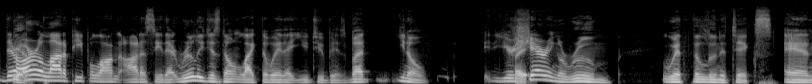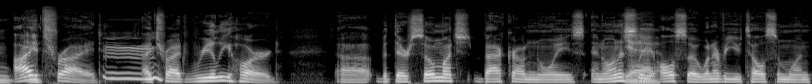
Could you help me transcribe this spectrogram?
there yeah. are a lot of people on Odysee that really just don't like the way that YouTube is. But you know, you're Right. sharing a room with the lunatics, and I it's tried. I tried really hard. Uh, but there's so much background noise. And honestly, Yeah. also, whenever you tell someone,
